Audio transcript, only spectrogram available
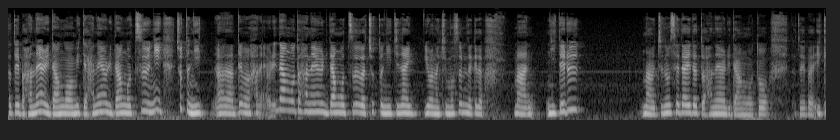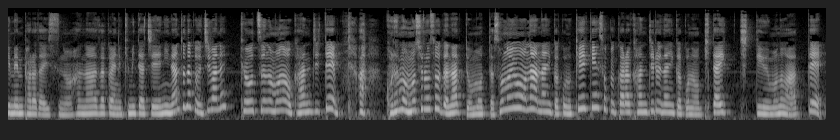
例えば「花より団子を見て「花より団子2」にちょっとにあでも「花より団子と「花より団子2」はちょっと似てないような気もするんだけどまあ似てるまあ、うちの世代だと花より団子と例えばイケメンパラダイスの花盛りの君たちへになんとなくうちはね共通のものを感じてあこれも面白そうだなって思ったそのような何かこの経験則から感じる何かこの期待値っていうものがあって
